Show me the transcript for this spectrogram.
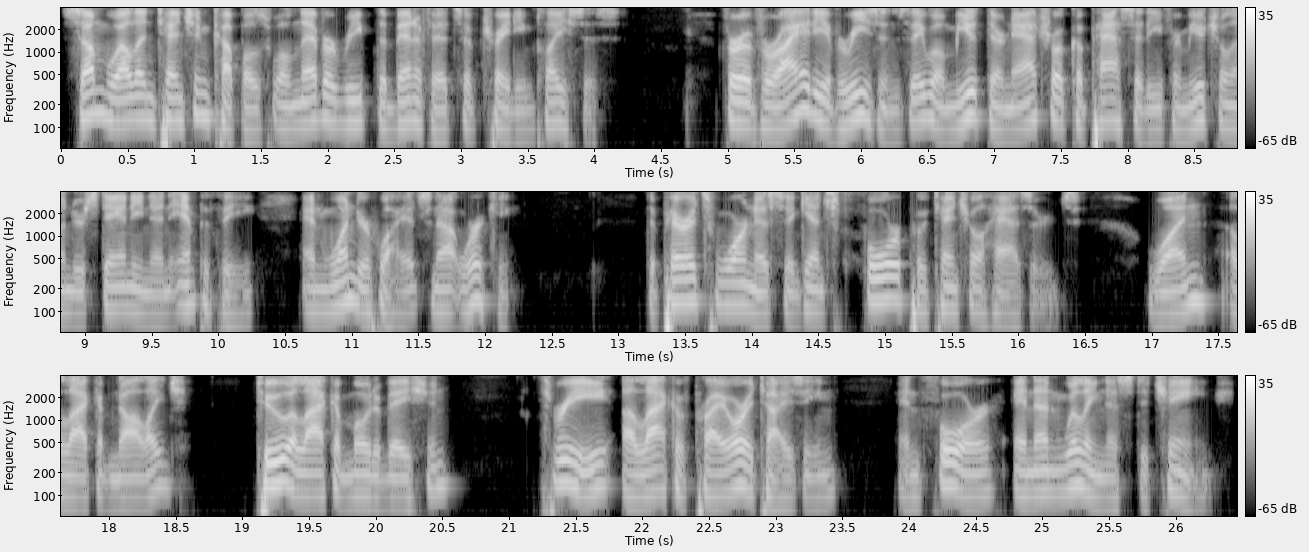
some well intentioned couples will never reap the benefits of trading places. For a variety of reasons, they will mute their natural capacity for mutual understanding and empathy and wonder why it's not working. The Parrotts warn us against four potential hazards. One, a lack of knowledge. Two, a lack of motivation. Three, a lack of prioritizing. And four, an unwillingness to change.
